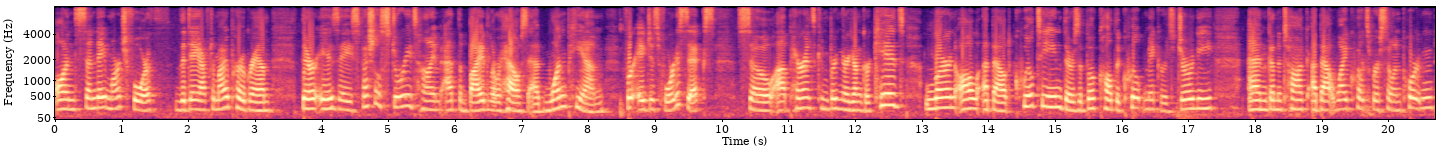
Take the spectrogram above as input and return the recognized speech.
on Sunday, March 4th, the day after my program. There is a special story time at the Beidler House at 1 p.m. for ages 4 to 6. So, uh, parents can bring their younger kids, learn all about quilting. There's a book called The Quilt Maker's Journey and going to talk about why quilts were so important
